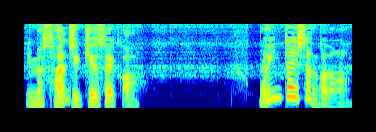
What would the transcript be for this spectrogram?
今39歳か？もう引退したんかな？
